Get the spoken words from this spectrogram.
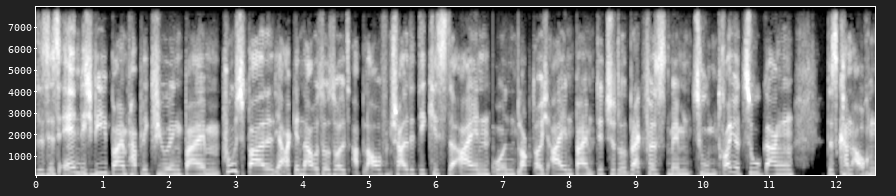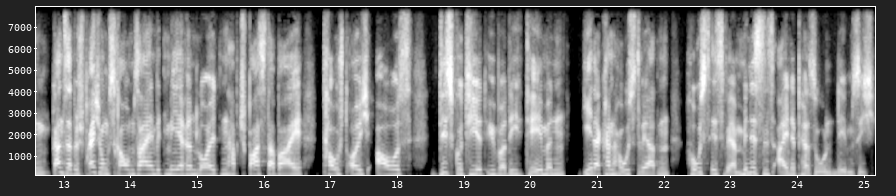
Das ist ähnlich wie beim Public Viewing beim Fußball. Ja, genauso soll es ablaufen. Schaltet die Kiste ein und loggt euch ein beim Digital Breakfast mit dem Zoom-Treue-Zugang. Das kann auch ein ganzer Besprechungsraum sein mit mehreren Leuten. Habt Spaß dabei, tauscht euch aus, diskutiert über die Themen. Jeder kann Host werden. Host ist, wer mindestens eine Person neben sich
